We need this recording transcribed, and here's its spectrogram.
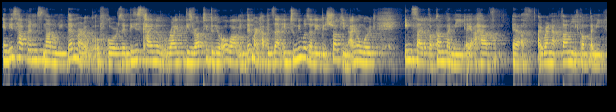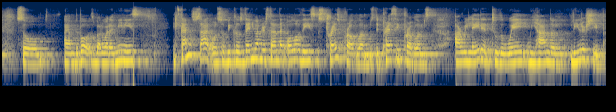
And this happens not only in Denmark, of course, and this is kind of right disruptive to hear, oh wow, in Denmark happens that. And to me was a little bit shocking. I don't work inside of a company. I have uh, I run a family company, so I am the boss. But what I mean is it's kind of sad also because then you understand that all of these stress problems, depressive problems, are related to the way we handle leadership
